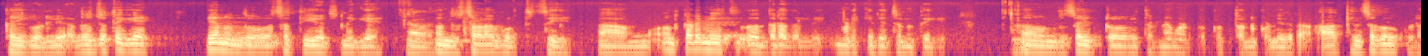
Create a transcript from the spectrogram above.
ಕೈಗೊಡ್ಲಿ ಅದ್ರ ಜೊತೆಗೆ ಏನೊಂದು ವಸತಿ ಯೋಜನೆಗೆ ಒಂದು ಸ್ಥಳ ಗುರುತಿಸಿ ಒಂದು ಕಡಿಮೆ ದರದಲ್ಲಿ ಮಡಿಕೇರಿ ಜನತೆಗೆ ಒಂದು ಸೈಟ್ ವಿತರಣೆ ಮಾಡಬೇಕು ಅಂತ ಅನ್ಕೊಂಡಿದ್ರೆ ಆ ಕೆಲಸಗಳು ಕೂಡ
